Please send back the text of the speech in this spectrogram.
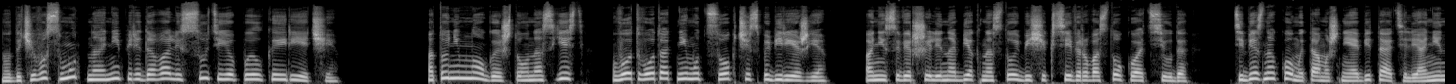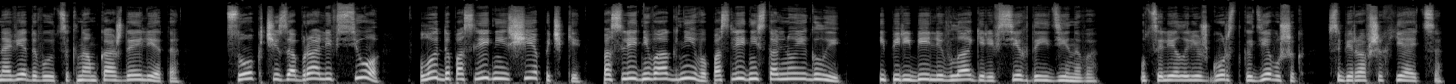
но до чего смутно они передавали суть ее пылкой речи. А то немногое, что у нас есть, вот-вот отнимут сокчи с побережья. Они совершили набег на стойбище к северо-востоку отсюда. Тебе знакомы тамошние обитатели, они наведываются к нам каждое лето. Сокчи забрали все, вплоть до последней щепочки, последнего огнива, последней стальной иглы, и перебили в лагере всех до единого. Уцелела лишь горстка девушек, собиравших яйца.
